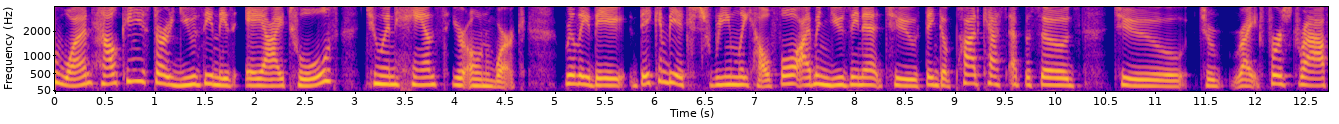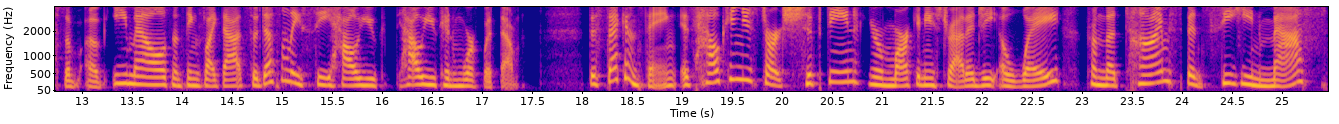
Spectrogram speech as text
one, how can you start using these AI tools to enhance your own work? Really, they they can be extremely helpful. I've been using it to think of podcast episodes, to to write first drafts of, of emails and things like that. So definitely see how you how you can work with them. The second thing is how can you start shifting your marketing strategy away from the time spent seeking mass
